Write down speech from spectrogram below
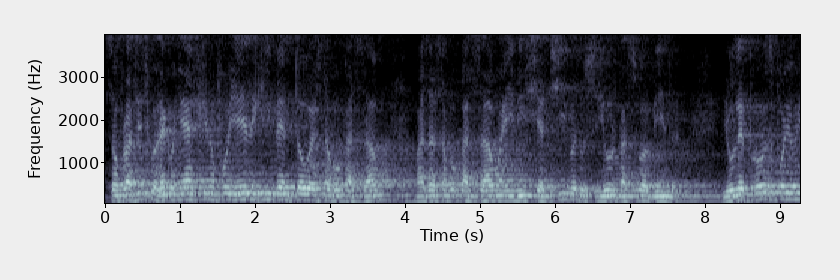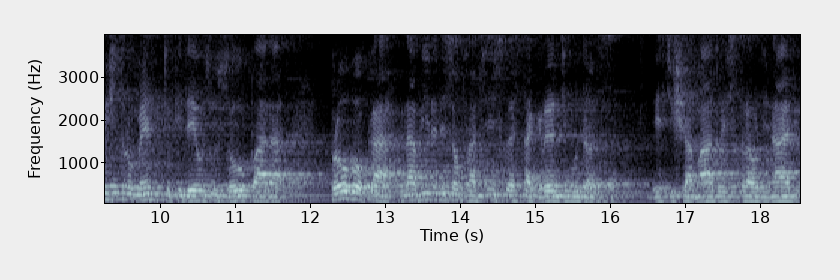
São Francisco reconhece que não foi ele que inventou esta vocação, mas essa vocação é iniciativa do Senhor na sua vida. E o leproso foi o instrumento que Deus usou para provocar na vida de São Francisco esta grande mudança, este chamado extraordinário.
